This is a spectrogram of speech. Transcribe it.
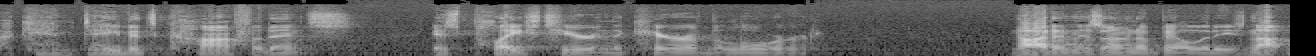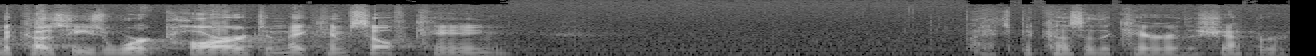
Again, David's confidence is placed here in the care of the Lord, not in his own abilities, not because he's worked hard to make himself king, but it's because of the care of the shepherd.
